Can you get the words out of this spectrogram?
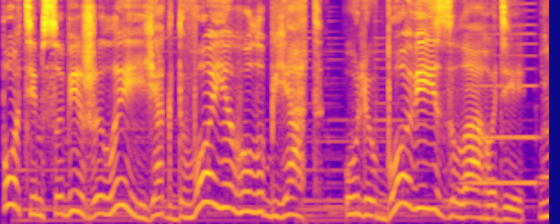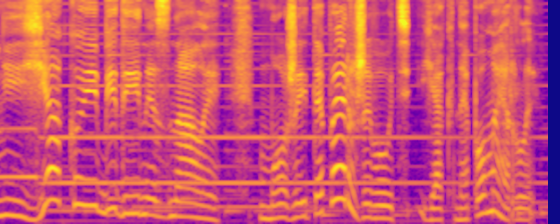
потім собі жили, як двоє голуб'ят. У любові й злагоді ніякої біди не знали. Може, й тепер живуть, як не померли.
